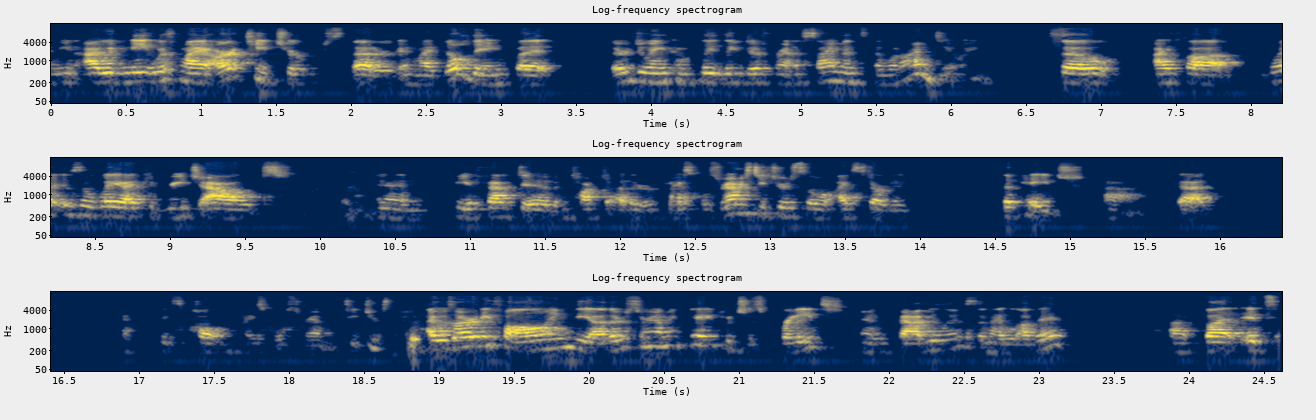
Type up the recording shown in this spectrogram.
I mean, I would meet with my art teachers that are in my building, but they're doing completely different assignments than what I'm doing. So I thought, what is a way I could reach out and be effective and talk to other high school ceramics teachers? So I started the page uh, that is called High School Ceramic Teachers. I was already following the other ceramic page, which is great and fabulous, and I love it. Uh, but it's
